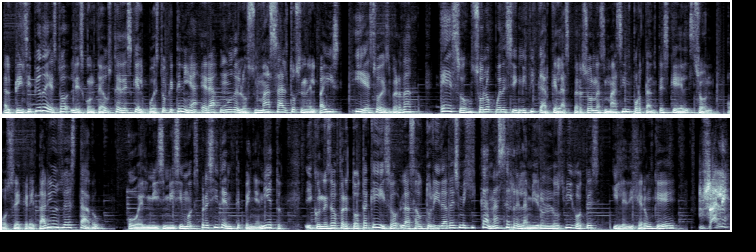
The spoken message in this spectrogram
al principio de esto les conté a ustedes que el puesto que tenía era uno de los más altos en el país, y eso es verdad. Eso solo puede significar que las personas más importantes que él son o secretarios de Estado o el mismísimo expresidente Peña Nieto. Y con esa ofertota que hizo, las autoridades mexicanas se relamieron los bigotes y le dijeron que pues sale,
